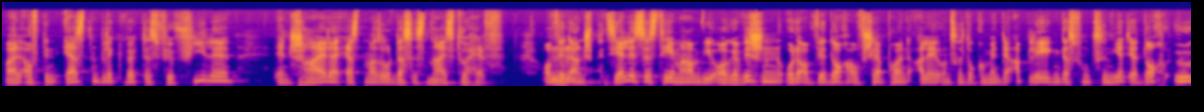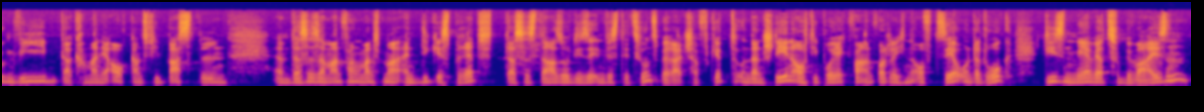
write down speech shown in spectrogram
weil auf den ersten Blick wirkt es für viele Entscheider erstmal so, das ist nice to have. Ob mhm. wir da ein spezielles System haben wie OrgaVision oder ob wir doch auf SharePoint alle unsere Dokumente ablegen, das funktioniert ja doch irgendwie. Da kann man ja auch ganz viel basteln. Ähm, das ist am Anfang manchmal ein dickes Brett, dass es da so diese Investitionsbereitschaft gibt. Und dann stehen auch die Projektverantwortlichen oft sehr unter Druck, diesen Mehrwert zu beweisen.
